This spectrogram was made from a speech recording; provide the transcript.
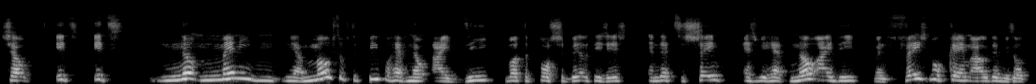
so it's it's no many yeah most of the people have no idea what the possibilities is and that's the same as we had no idea when facebook came out and we thought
